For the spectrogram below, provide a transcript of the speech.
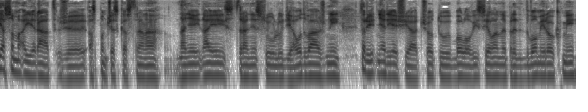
ja som aj rád, že aspoň česká strana, na, nej, na jej strane sú ľudia odvážni, ktorí neriešia, čo tu bolo vysielané pred dvomi rokmi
